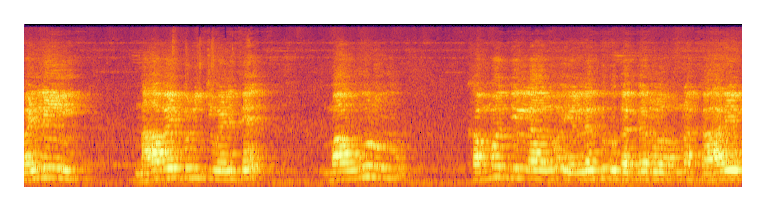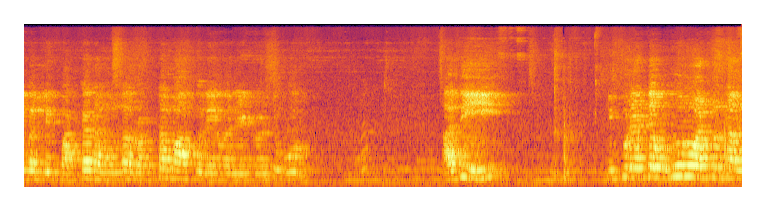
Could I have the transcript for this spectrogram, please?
మళ్ళీ నా వైపు నుంచి వెళితే మా ఊరు ఖమ్మం జిల్లాలో ఎల్లెందుకు దగ్గరలో ఉన్న కారేపల్లి పక్కన ఉన్న రొట్టమాకురేవ్ అనేటువంటి ఊరు. అది ఇప్పుడంటే ఊరు అంటున్నాం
